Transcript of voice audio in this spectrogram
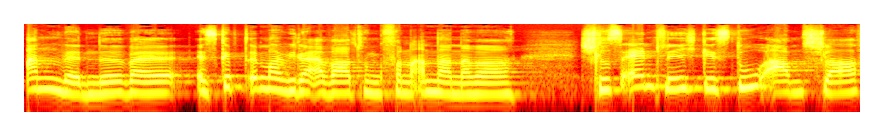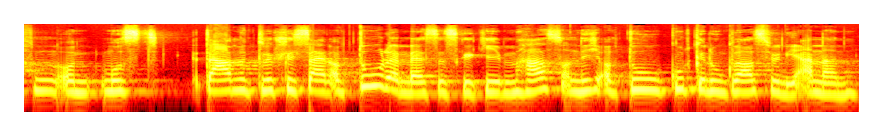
anwende, weil es gibt immer wieder Erwartungen von anderen, aber schlussendlich gehst du abends schlafen und musst damit glücklich sein, ob du dein Bestes gegeben hast und nicht, ob du gut genug warst für die anderen.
